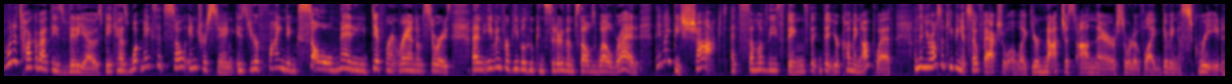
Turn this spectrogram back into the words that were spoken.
I want to talk about these videos because what makes it so interesting is you're finding so many different random stories. And even for people who consider themselves well read, they might be shocked at some of these things that, that you're coming up with. And then you're also keeping it so factual, like you're not just on there sort of like giving a screed.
